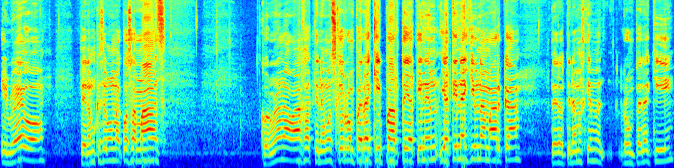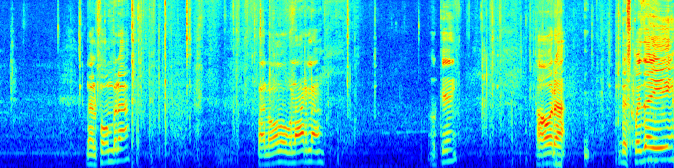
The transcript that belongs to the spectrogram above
y luego tenemos que hacer una cosa más. Con una navaja tenemos que romper aquí parte. Ya, tienen, ya tiene aquí una marca. Pero tenemos que romper aquí la alfombra. Para luego doblarla. Ok. Ahora, después de ahí,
